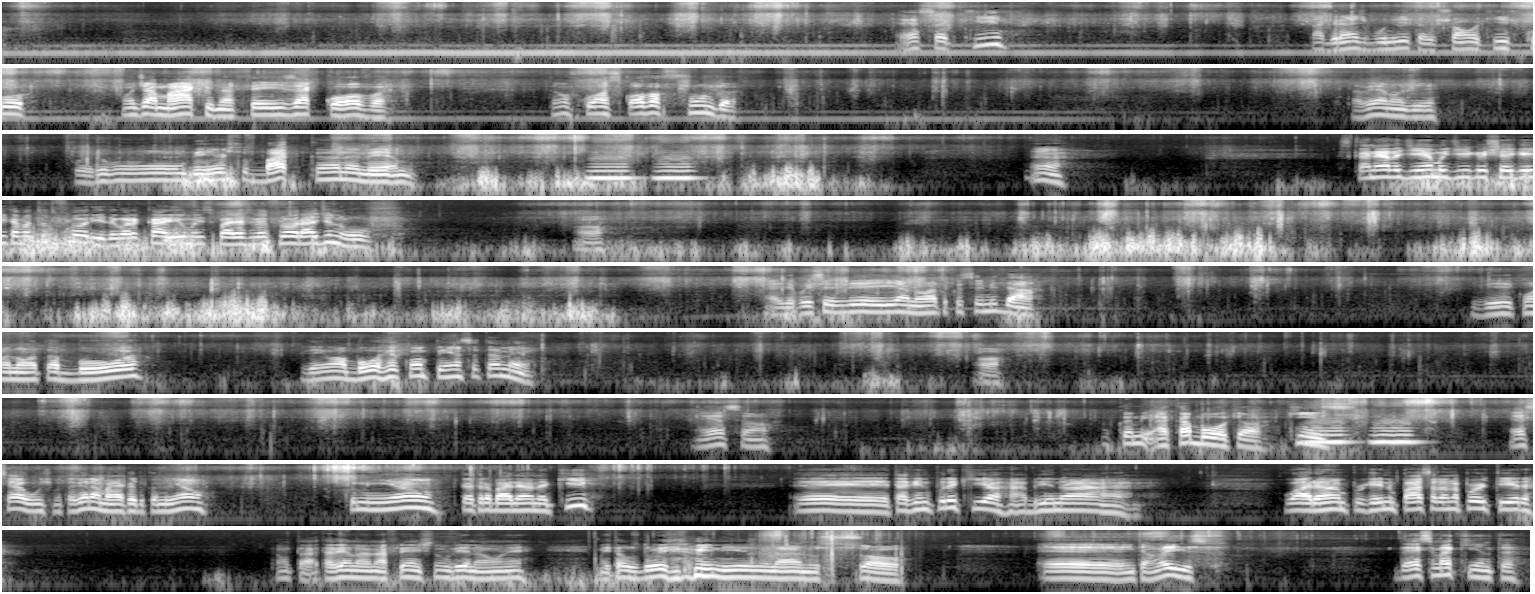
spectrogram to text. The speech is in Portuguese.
Essa aqui tá grande, bonita. O chão aqui ficou onde a máquina fez a cova. Então ficou umas covas fundas. Tá vendo onde? Foi um berço bacana mesmo. É. As canelas de emo, o dia que eu cheguei, tava tudo florido. Agora caiu, mas parece que vai florar de novo. Ó. Aí depois você vê aí a nota que você me dá. Vê com a nota boa, vem uma boa recompensa também. Ó. Essa, ó. O. Acabou aqui, ó. 15. Uhum. Essa é a última. Tá vendo a marca do caminhão? O caminhão que tá trabalhando aqui. É, tá vindo por aqui, ó. Abrindo a, o arame, porque ele não passa lá na porteira. Então tá, tá vendo lá na frente? Não vê não, né? Mas tá os dois meninos lá no sol. É, então é isso. Décima quinta.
